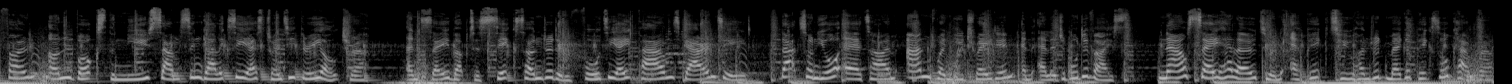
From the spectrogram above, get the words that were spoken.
Unbox the new Samsung Galaxy S23 Ultra and save up to £648 guaranteed. That's on your airtime and when you trade in an eligible device. Now say hello to an epic 200 megapixel camera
